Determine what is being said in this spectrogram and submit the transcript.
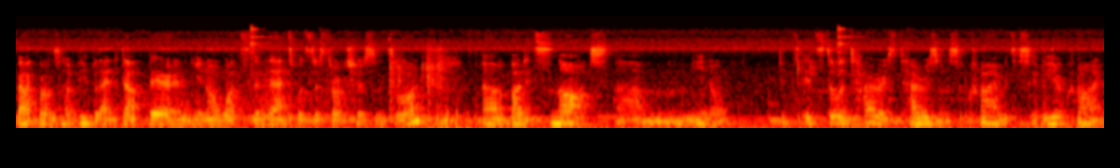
backgrounds, how people ended up there, and you know what's the nets, what's the structures, and so on. Um, but it's not, um, you know, it's, it's still a terrorist. Terrorism is a crime. It's a severe crime.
